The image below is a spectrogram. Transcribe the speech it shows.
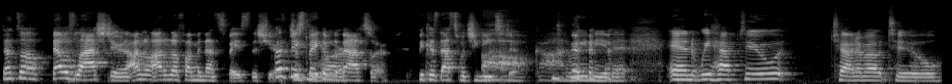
That's all. That was last year. I don't I don't know if I'm in that space this year. Just make him the. Bachelor because that's what you need to do. Oh God, we need it. And we have to chat about too,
